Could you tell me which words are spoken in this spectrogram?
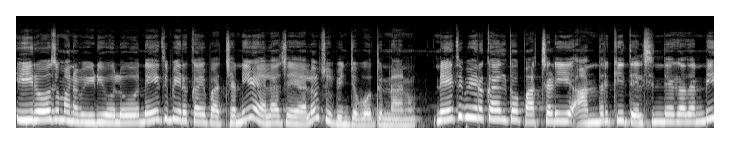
ఈరోజు మన వీడియోలో నేతి బీరకాయ పచ్చడిని ఎలా చేయాలో చూపించబోతున్నాను. నేతి బీరకాయలతో పచ్చడి అందరికీ తెలిసిందే కదండి.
